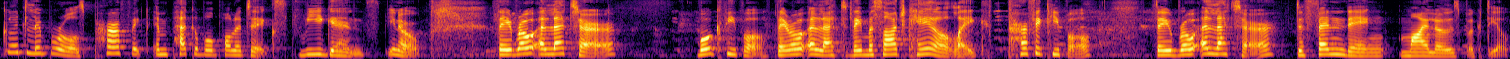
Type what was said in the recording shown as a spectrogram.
good liberals, perfect, impeccable politics, vegans, you know, they wrote a letter, woke people, they wrote a letter, they massage kale, like perfect people. They wrote a letter defending Milo's book deal.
